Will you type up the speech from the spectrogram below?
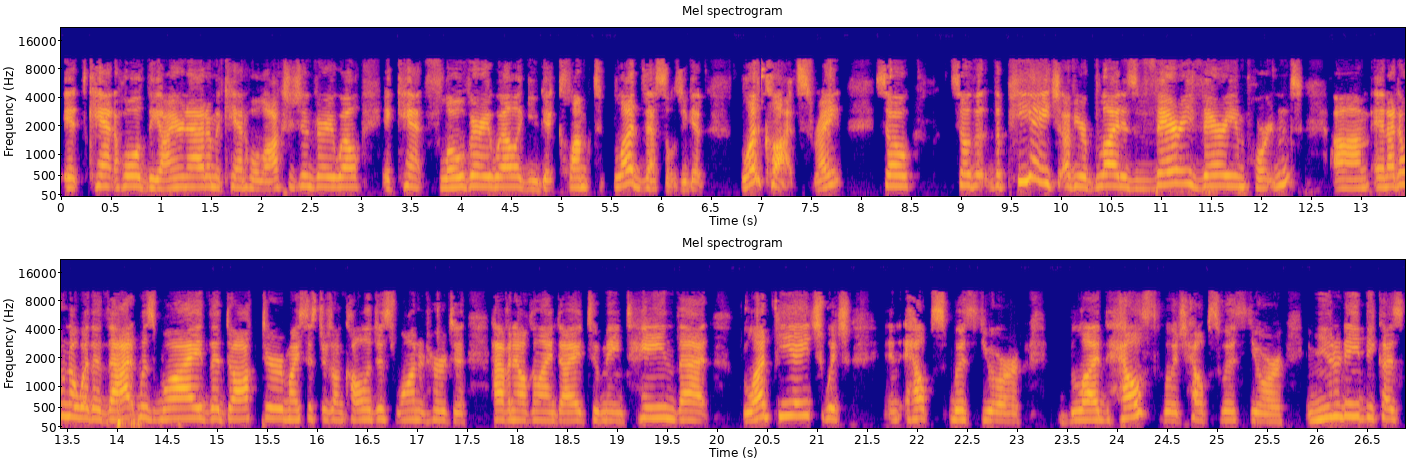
it can't hold the iron atom it can't hold oxygen very well it can't flow very well you get clumped blood vessels you get blood clots right so so the, the pH of your blood is very, very important. Um, and I don't know whether that was why the doctor, my sister's oncologist, wanted her to have an alkaline diet to maintain that blood pH, which it helps with your blood health, which helps with your immunity. Because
